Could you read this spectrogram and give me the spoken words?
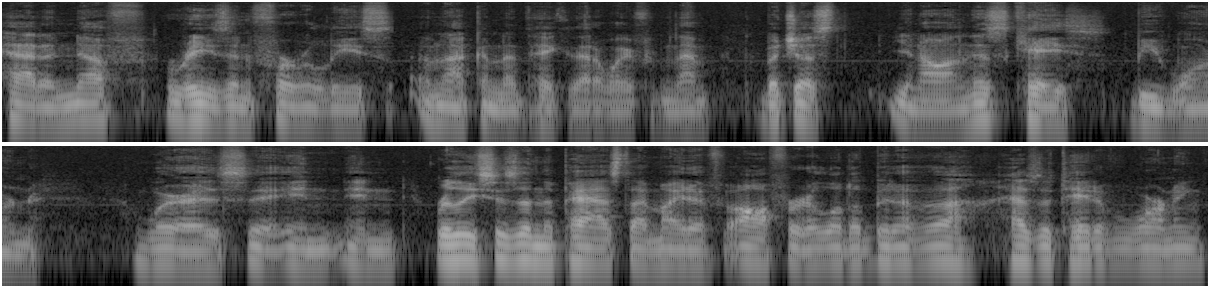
had enough reason for release, I'm not going to take that away from them. But just you know, in this case, be warned. Whereas in in releases in the past, I might have offered a little bit of a hesitative warning.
